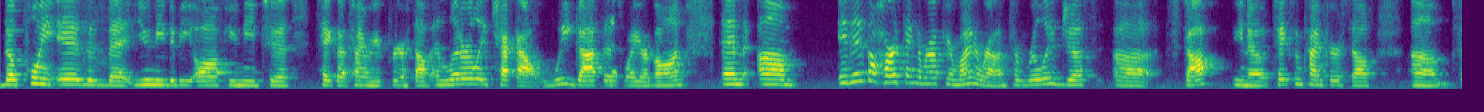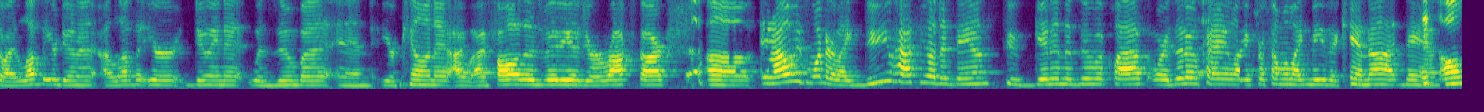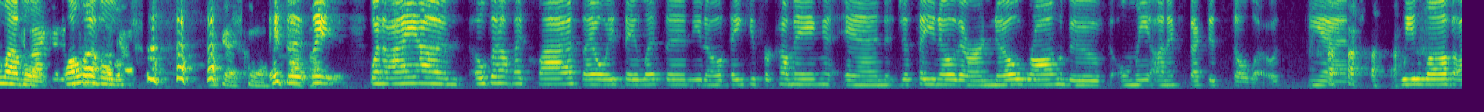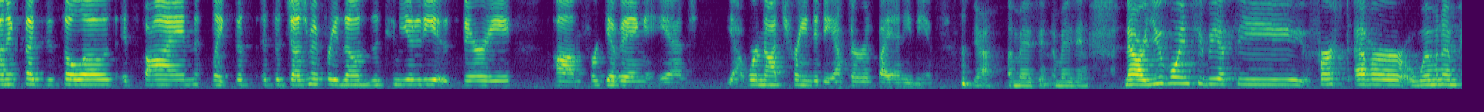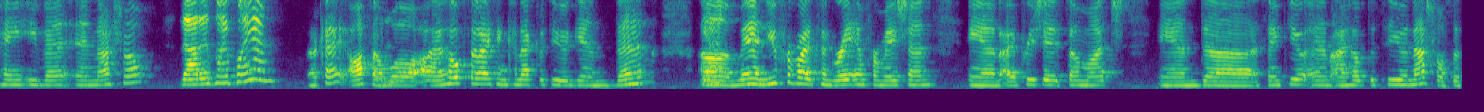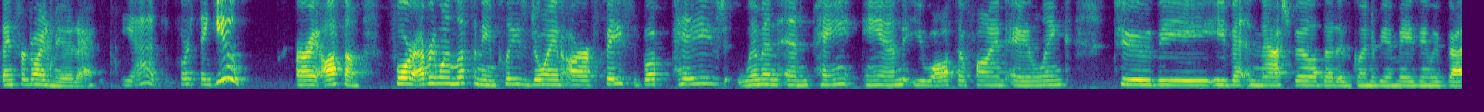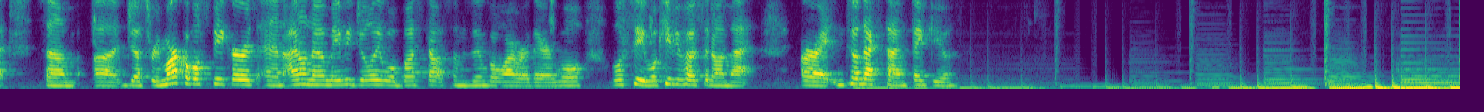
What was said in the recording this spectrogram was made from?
The point is, is that you need to be off. You need to take that time for yourself and literally check out. We got this while you're gone. And um, it is a hard thing to wrap your mind around to really just uh, stop you know take some time for yourself um, so i love that you're doing it. I love that you're doing it with zumba and you're killing it. I, I follow those videos. You're a rock star. Uh, and i always wonder like do you have to be able to dance to get in a zumba class or is it okay like for someone like me that cannot dance? it's all levels. all levels. Okay. okay cool. It's awesome. a when i um, open up my class i always say listen you know thank you for coming. And just so you know there are no wrong moves only unexpected solos. And we love unexpected solos. It's fine. Like this, it's a judgment free zone. The community is very um, forgiving and yeah, we're not trained to dancers by any means. yeah, amazing, amazing. Now, are you going to be at the first ever Women in Paint event in Nashville? That is my plan. Okay, awesome. Yes. Well, I hope that I can connect with you again then. Yes. Um, man, you provide some great information and I appreciate it so much. And uh, thank you. And I hope to see you in Nashville. So thanks for joining me today. Yes, of course. Thank you. All right, awesome. For everyone listening, please join our Facebook page, Women in Paint, and you will also find a link to the event in Nashville that is going to be amazing. We've got some uh, just remarkable speakers, and I don't know, maybe Julie will bust out some Zumba while we're there. We'll we'll see. We'll keep you posted on that. All right, until next time. Thank you.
